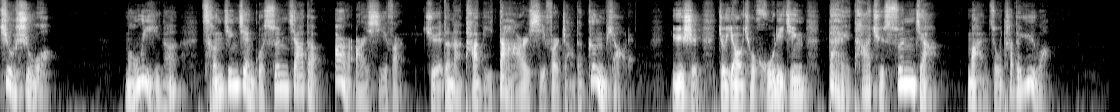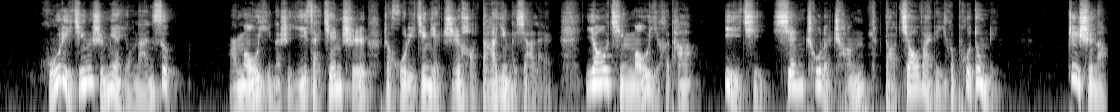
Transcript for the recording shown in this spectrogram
就是我。”某乙呢，曾经见过孙家的二儿媳妇儿，觉得呢她比大儿媳妇儿长得更漂亮，于是就要求狐狸精带她去孙家，满足她的欲望。狐狸精是面有难色，而某乙呢是一再坚持，这狐狸精也只好答应了下来，邀请某乙和他。一起先出了城，到郊外的一个破洞里。这时呢，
